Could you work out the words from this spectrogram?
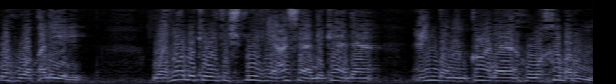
وهو قليل. وذلك لتشبيه عسى بكاد عند من قال هو خبر.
